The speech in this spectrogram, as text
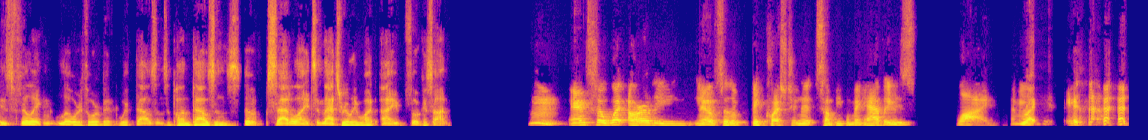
is filling low Earth orbit with thousands upon thousands of satellites, and that's really what I focus on. Hmm. And so, what are the you know? So the big question that some people may have is why. I mean, Right.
